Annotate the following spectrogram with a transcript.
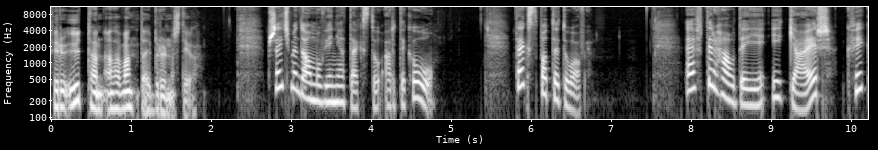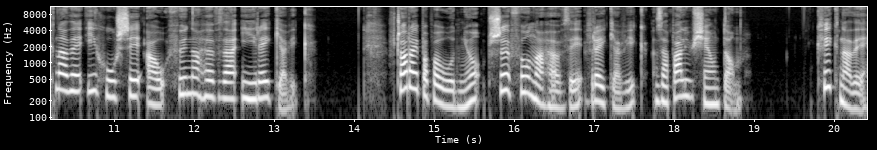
fyrir utan að það vantaði brunastega. Przejdźmy do omówienia tekstu artykułu. Tekst podtytułowy. Eftir hádegi í gær kviknaði í húsi á Funahöfða i Reykjavík. Wczoraj po południu przy Funahöfði w Reykjavik zapalił się dom. Kviknaði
